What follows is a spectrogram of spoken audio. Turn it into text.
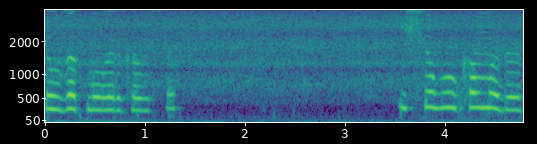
ya uzatmaları kalırsa. İşte bu kalmadı.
